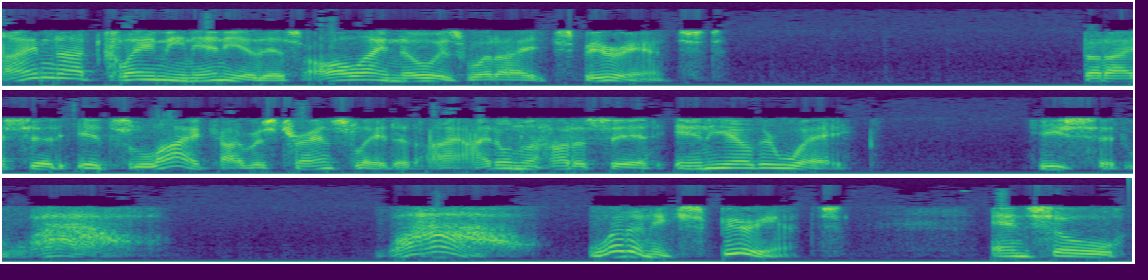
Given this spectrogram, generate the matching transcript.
I'm not claiming any of this. All I know is what I experienced. But I said, it's like I was translated. I, I don't know how to say it any other way. He said, wow, wow, what an experience. And so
